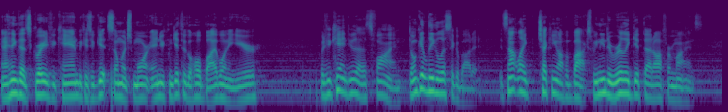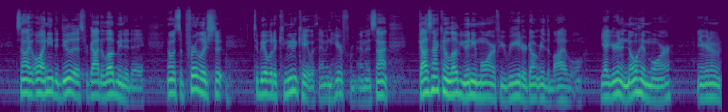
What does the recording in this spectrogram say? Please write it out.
And I think that's great if you can because you get so much more and you can get through the whole Bible in a year. But if you can't do that, that's fine. Don't get legalistic about it. It's not like checking off a box. We need to really get that off our minds. It's not like, oh, I need to do this for God to love me today. No, it's a privilege to, to be able to communicate with Him and hear from Him. It's not, God's not going to love you anymore if you read or don't read the Bible. Yeah, you're going to know Him more and you're going to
